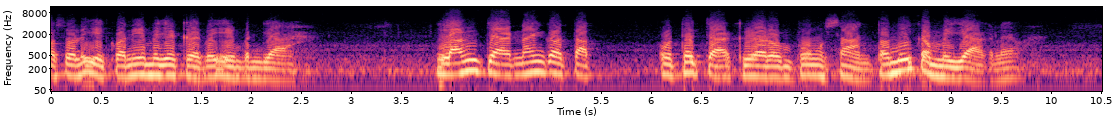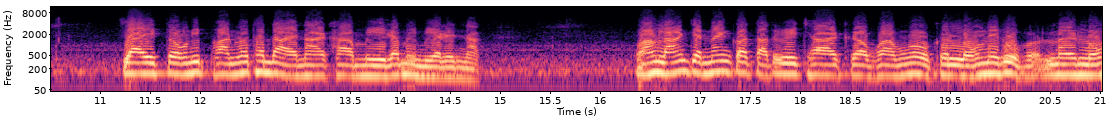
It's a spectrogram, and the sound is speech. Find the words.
ๆส่วนละเอียดกว่านี้ไม่จะเกิดไปเองปัญญา หลังจากนั้นก็ตัดอุทจจะคืออารมณ์พุ่งซ่าน ตอนนี้ก็ไม่ยากแล้ว ใจตรงนิพพานว่าถ้าได้นาคามีแล้วไม่มีอะไรหนัก หวังหลังจากนั้นก็ตัดวิชาคือความโง่คือหลงในรูปในหลง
